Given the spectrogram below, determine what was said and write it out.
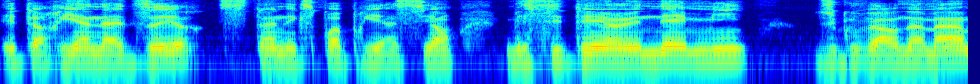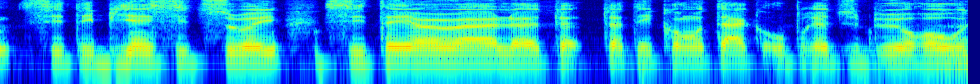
et tu rien à dire, c'est une expropriation. Mais si tu es un ami du gouvernement, si tu es bien situé, si tu as tes contacts auprès du bureau Ouais.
